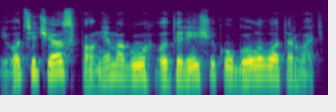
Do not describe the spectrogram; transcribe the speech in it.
И вот сейчас вполне могу лотерейщику голову оторвать.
